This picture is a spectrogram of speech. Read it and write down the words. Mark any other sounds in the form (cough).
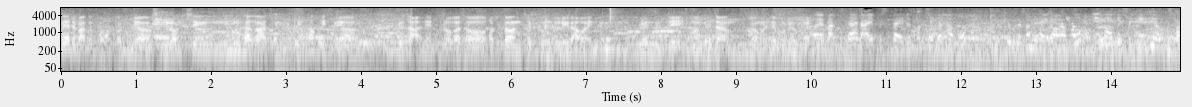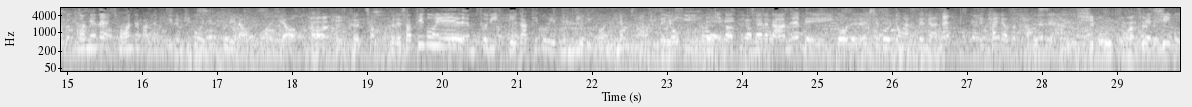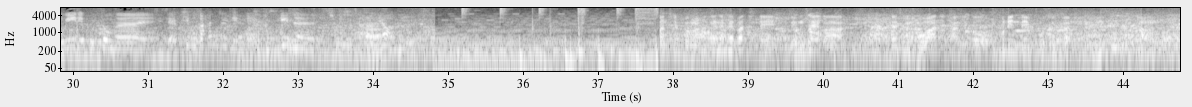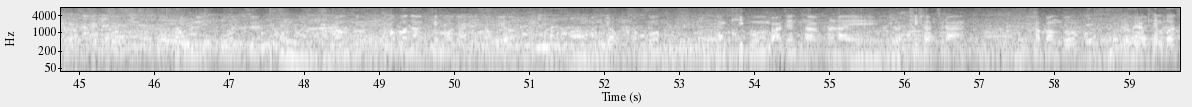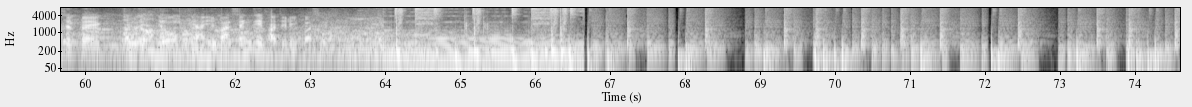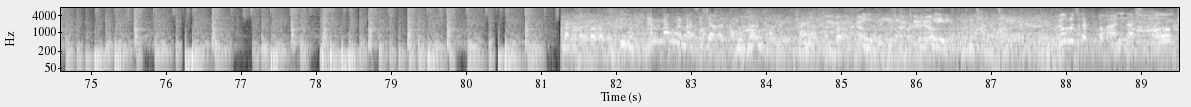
초대를 받아서 왔거든요. 그 런칭 행사가 지금 이렇게 하고 있어요. 그래서 안에 들어가서 어떤 제품들이 나와 있는 브 랜드인지 한번 매장 구경을 해보려고요. 저에 맞춘 라이프 스타일을 선택을 하고 뷰를 선택을 하고 데일리 스킨케어 공유 하면은 저한테 맞는 오일은 피부오일 앰플이 나온 거예요. 아, 예. 그렇죠. 그래서 피부오일 앰플이 얘가 피부오일 앰플이거든요. 근데 여기 네, 네. 그러면 나는 매일 이거를 15일 동안 쓰면은 이제 탄력을 받을 수 있는. 15일 동안 쓸 네, 수 있는 15일이 보통은 이제 피부가 한 줄기 바뀌는 주잖아요. 이번 제품을 확인을 해봤는데 냄새가 일단 제가 좋아하는 향이고 풀인데 보습감이 되게 강한 것 같아요. 오늘 입고 온 옷은 주황색 커버나 캐모다를 썼고요. 어, 안경을 썼고 그냥 기본 마젠타 컬러의 이런 티셔츠랑 가방도 이런 그냥 캔버스백 들었고 그냥 일반 생지 바지를 입고 왔어요.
